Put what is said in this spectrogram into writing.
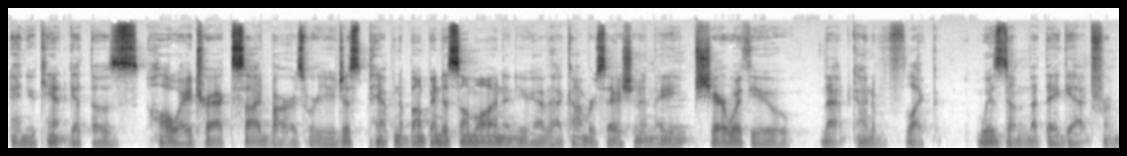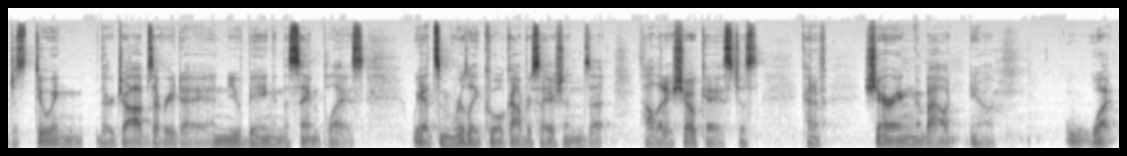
and you can't get those hallway track sidebars where you just happen to bump into someone and you have that conversation and they mm-hmm. share with you that kind of like wisdom that they get from just doing their jobs every day and you being in the same place. We had some really cool conversations at Holiday Showcase, just kind of sharing about, you know, what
